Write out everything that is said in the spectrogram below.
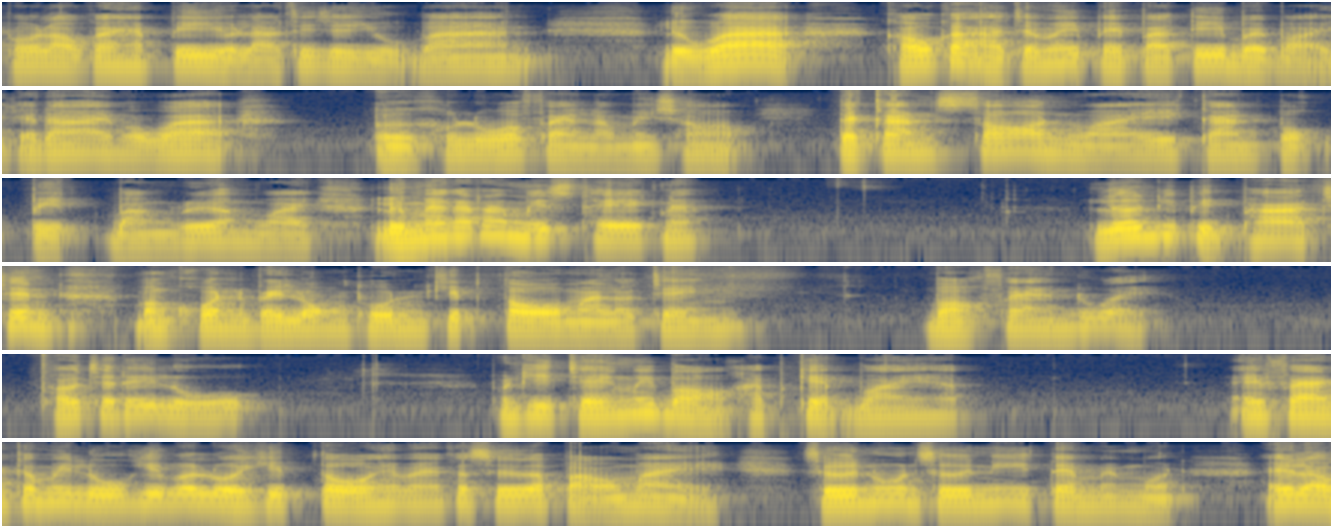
เพราะเราก็ happy อยู่แล้วที่จะอยู่บ้าน หรือว่าเขาก็อาจจะไม่ไปปาร์ตี้บ่อย ๆ ก็ได้ เพราะว่าเออเขารู้ว่าแฟนเราไม่ชอบ แต่การซ่อนไว้การปกปิดบางเรื่องไว้ หรือแม้กระทั่งมิสเทคนะเรื่องที่ผิดพลาด เช่น บางคนไปลงทุนคริปโตมาแล้วเจ๊ง บอกแฟนด้วย เขาจะได้รู้ บางทีเจ๊งไม่บอกครับ เก็บไว้ครับ ไอ้แฟนก็ไม่รู้คิดว่ารวยคริปโตใช่ไหมก็ซื้อกระเป๋าใหม่ ซื้อนู่นซื้อนี่เต็มไปหมดไอ้เรา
